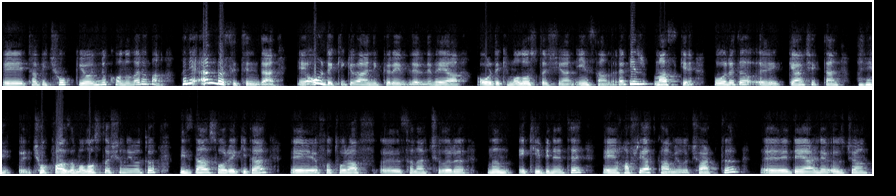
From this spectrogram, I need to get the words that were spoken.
e, tabii çok yönlü konular ama hani en basitinden e, oradaki güvenlik görevlilerine veya oradaki moloz taşıyan insanlara bir maske. Bu arada e, gerçekten hani e, çok fazla moloz taşınıyordu. Bizden sonra giden e, fotoğraf e, sanatçılarının ekibine de e, hafriyat kamyonu çarptı. E, değerli Özcan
